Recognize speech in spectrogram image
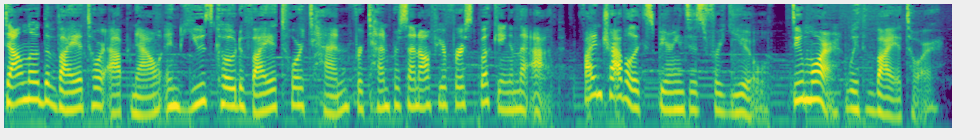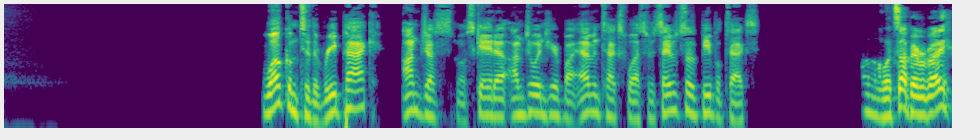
Download the Viator app now and use code Viator10 for 10% off your first booking in the app. Find travel experiences for you. Do more with Viator. Welcome to the Repack. I'm Justis Mosqueda. I'm joined here by Evan Tex Western. Say what's the people, Tex. Oh, what's up, everybody?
